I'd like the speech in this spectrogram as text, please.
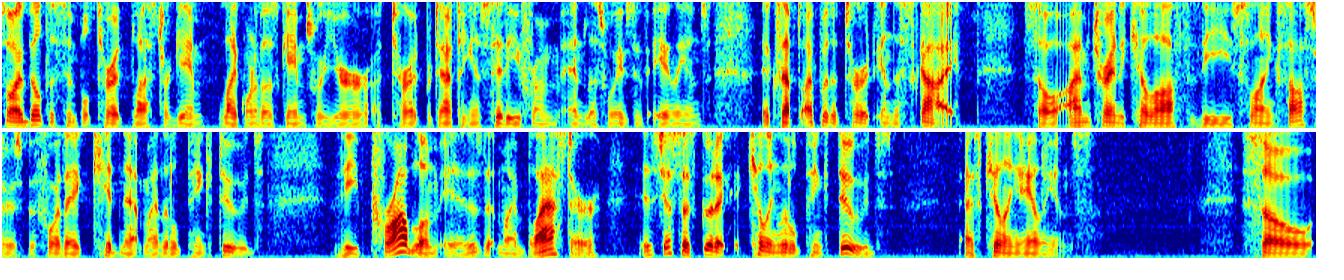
So I built a simple turret blaster game, like one of those games where you're a turret protecting a city from endless waves of aliens, except I put a turret in the sky. So I'm trying to kill off these flying saucers before they kidnap my little pink dudes. The problem is that my blaster is just as good at killing little pink dudes as killing aliens. So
